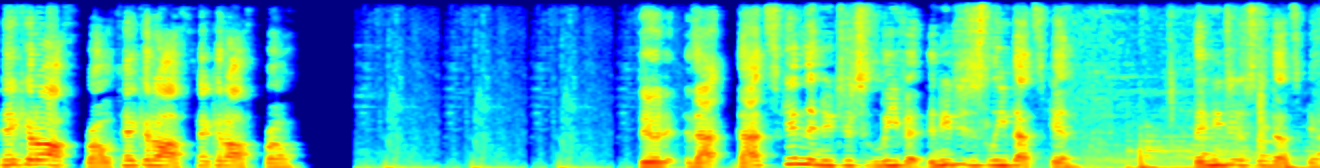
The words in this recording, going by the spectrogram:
Take it off, bro. Take it off. Take it off, bro. Dude, that that skin, they need to just leave it. They need to just leave that skin. They need to just leave that skin.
